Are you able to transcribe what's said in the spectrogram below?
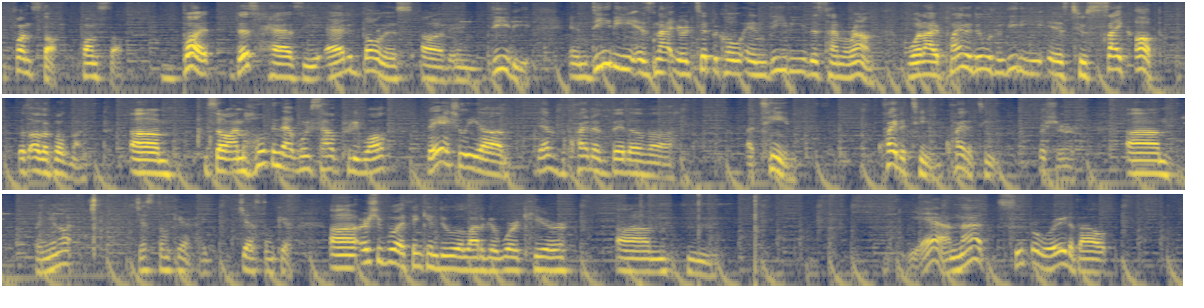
fun stuff, fun stuff. But this has the added bonus of Indeedee. Indeedee is not your typical Indeedee this time around. What I plan to do with Indeedee is to psych up with other Pokemon. Um, so I'm hoping that works out pretty well. They actually uh, they have quite a bit of a, a team. Quite a team, quite a team, for sure. Um, but you know what? Just don't care. I just don't care. Uh, Urshifu, I think, can do a lot of good work here. Um, hmm yeah, I'm not super worried about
